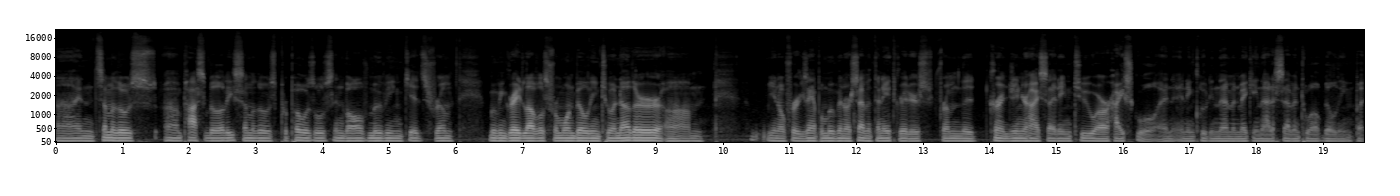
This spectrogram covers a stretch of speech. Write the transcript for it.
Uh, and some of those um, possibilities, some of those proposals involve moving kids from moving grade levels from one building to another. Um, you know, for example, moving our seventh and eighth graders from the current junior high setting to our high school and, and including them and making that a 712 building. But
